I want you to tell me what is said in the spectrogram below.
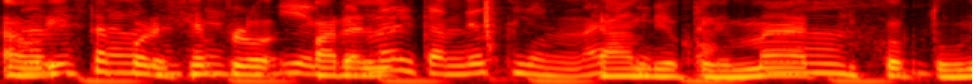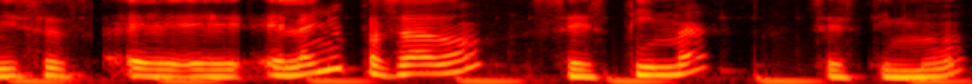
Ahorita, por ejemplo, Y el para tema el del cambio climático. cambio climático, turistas. eh, el año pasado se estima, se estimó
